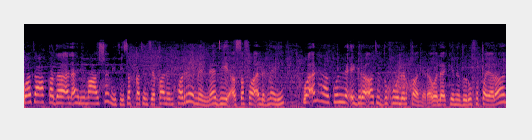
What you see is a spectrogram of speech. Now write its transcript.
وتعاقد الأهلي مع الشامي في صفقة انتقال حر من نادي الصفا اللبناني وأنهى كل إجراءات الدخول القاهرة ولكن ظروف الطيران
